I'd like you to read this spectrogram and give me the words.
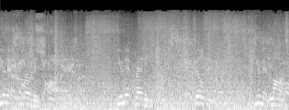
Unit promoted. Unit ready. Building. Unit lost.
